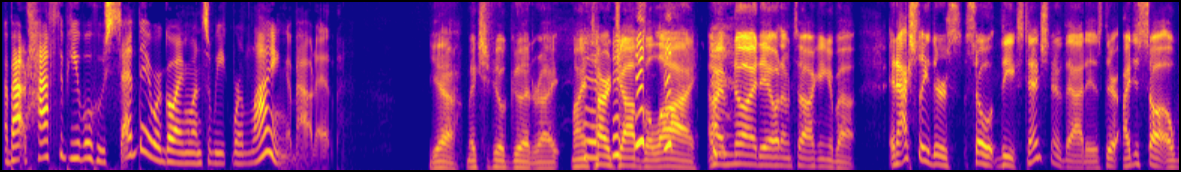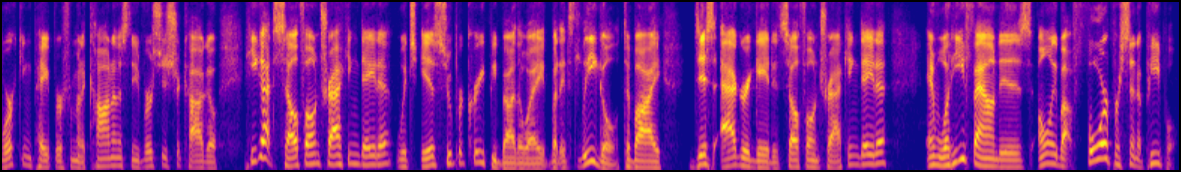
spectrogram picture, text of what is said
about half the people who said they were going once a week were lying about it. Yeah, makes you feel good, right? My entire job's a lie. I have no idea what I'm talking about. And actually, there's so the extension of that is there. I just saw a working paper from an economist, at the University of Chicago. He got cell phone tracking data, which is super creepy, by the way, but it's legal to buy disaggregated cell phone tracking data. And what he found is only about four percent of people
